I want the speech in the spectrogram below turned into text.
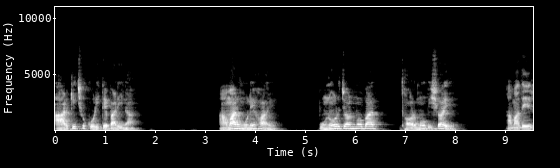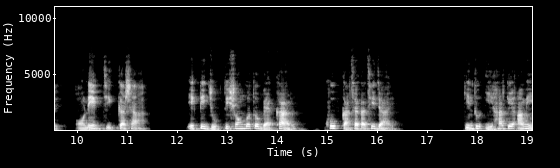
আর কিছু করিতে পারি না। আমার মনে হয় পুনর্জন্মবাদ ধর্ম বিষয়ে আমাদের অনেক জিজ্ঞাসা একটি যুক্তিসঙ্গত ব্যাখ্যার খুব কাছাকাছি যায়। কিন্তু ইহাকে আমি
